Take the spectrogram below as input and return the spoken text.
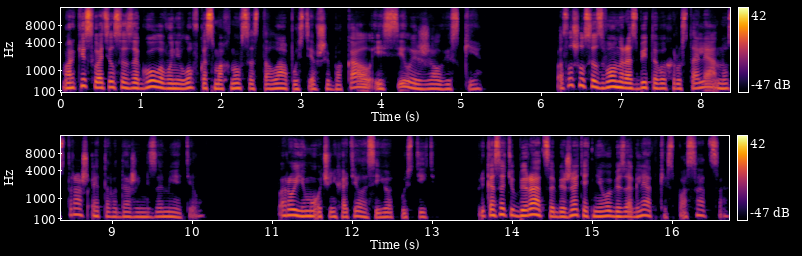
Маркиз схватился за голову, неловко смахнув со стола опустевший бокал и силой сжал виски. Послышался звон разбитого хрусталя, но страж этого даже не заметил. Порой ему очень хотелось ее отпустить. Приказать убираться, бежать от него без оглядки, спасаться.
